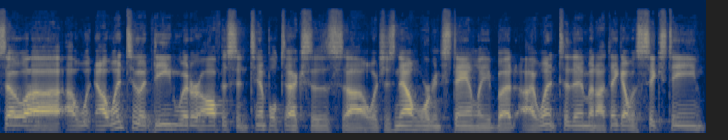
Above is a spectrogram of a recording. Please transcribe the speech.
So uh, I, w- I went to a Dean Witter office in Temple, Texas, uh, which is now Morgan Stanley. But I went to them, and I think I was 16,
